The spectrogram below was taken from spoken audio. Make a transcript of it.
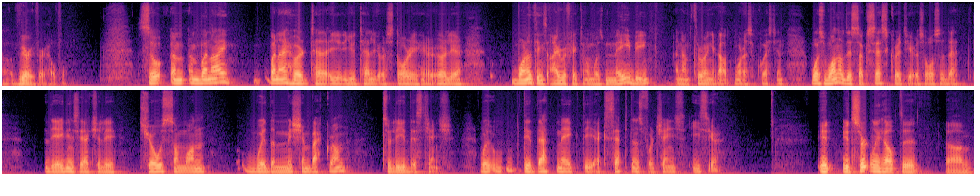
uh, very very helpful. So um, um when I when I heard te- you, you, tell your story here earlier, one of the things I reflected on was maybe, and I'm throwing it out more as a question, was one of the success criteria also that the agency actually chose someone with a mission background to lead this change. Well, did that make the acceptance for change easier? It it certainly helped that um,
